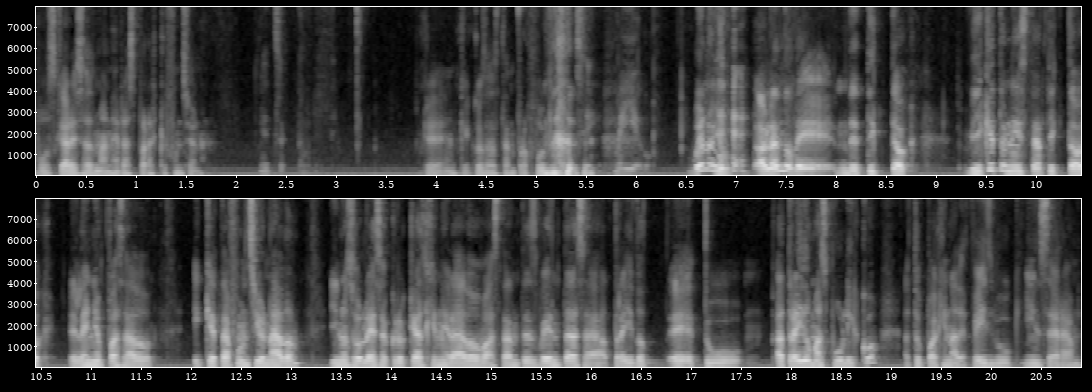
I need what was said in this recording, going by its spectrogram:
buscar esas maneras para que funcionen. Exactamente. ¿Qué, qué cosas tan profundas? Sí, me llego. Bueno, y hablando de, de TikTok, vi que teniste a TikTok el año pasado y que te ha funcionado. Y no solo eso, creo que has generado bastantes ventas, ha traído eh, tu. Ha traído más público a tu página de Facebook, Instagram.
